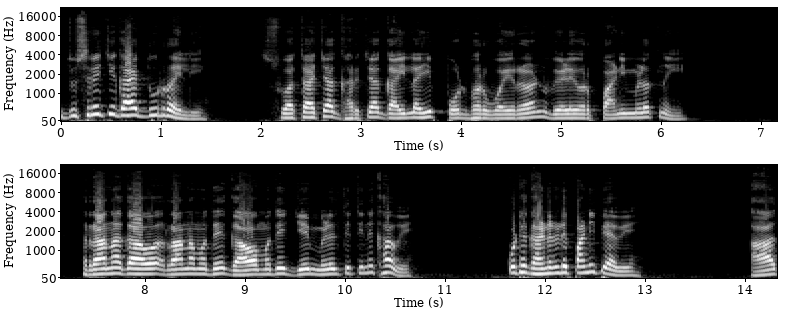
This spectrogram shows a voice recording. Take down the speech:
दुसऱ्याची गाय दूर राहिली. स्वतःच्या घरच्या गाईलाही पोटभर वैरण वेळेवर पाणी मिळत नाही. राना गावा रानामध्ये गावामध्ये जे मिळेल ते तिने खावे. कुठे घाणेरडे पाणी प्यावे? आज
